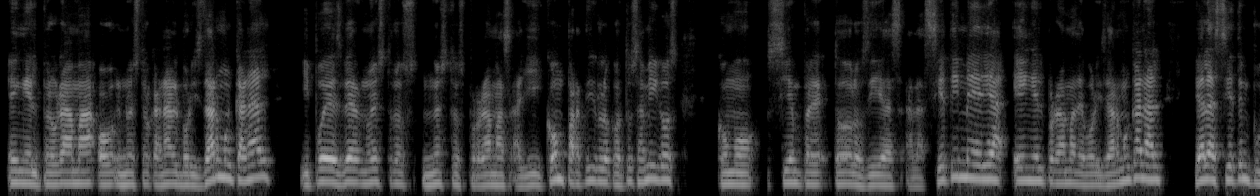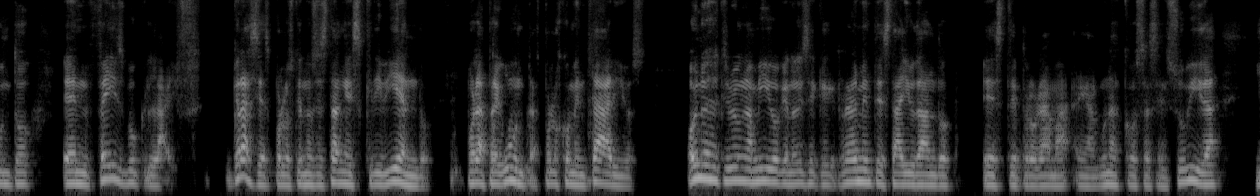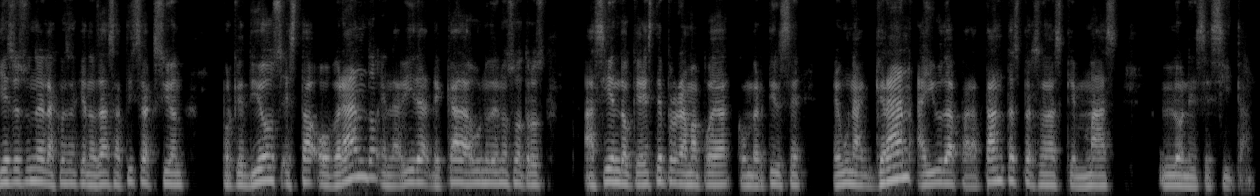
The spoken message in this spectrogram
en el programa o en nuestro canal Boris Darmon canal y puedes ver nuestros, nuestros programas allí, compartirlo con tus amigos, como siempre todos los días a las siete y media en el programa de Boris Darmon canal y a las siete en punto en Facebook Live. Gracias por los que nos están escribiendo, por las preguntas, por los comentarios. Hoy nos escribió un amigo que nos dice que realmente está ayudando este programa en algunas cosas en su vida y eso es una de las cosas que nos da satisfacción porque Dios está obrando en la vida de cada uno de nosotros, haciendo que este programa pueda convertirse en una gran ayuda para tantas personas que más lo necesitan.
